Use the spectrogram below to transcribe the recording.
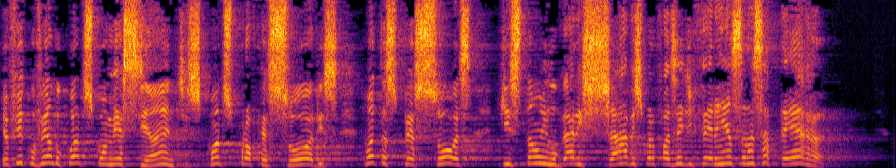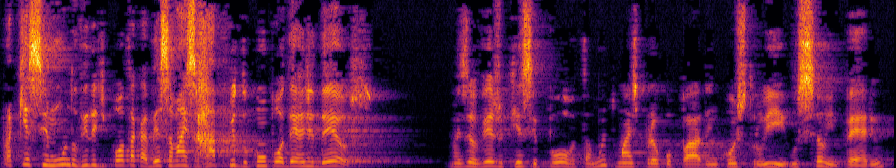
Eu fico vendo quantos comerciantes, quantos professores, quantas pessoas que estão em lugares chaves para fazer diferença nessa terra, para que esse mundo vire de ponta cabeça mais rápido com o poder de Deus. Mas eu vejo que esse povo está muito mais preocupado em construir o seu império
